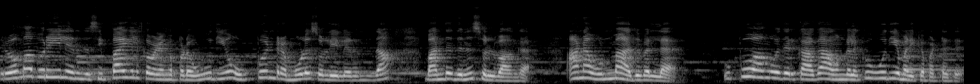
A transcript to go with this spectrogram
ரோமாபுரியில் இருந்த சிப்பாய்களுக்கு வழங்கப்பட ஊதியம் உப்புன்ற மூல சொல்லிலிருந்து தான் வந்ததுன்னு சொல்லுவாங்க. ஆனால் உண்மை அதுவல்ல. உப்பு வாங்குவதற்காக அவங்களுக்கு ஊதியம் அளிக்கப்பட்டது.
